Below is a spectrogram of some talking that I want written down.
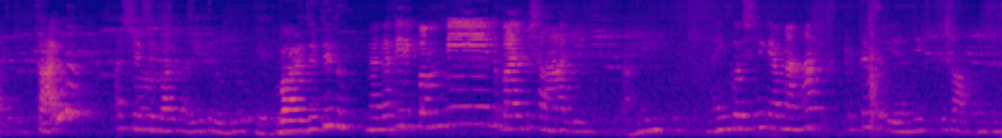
ਅੱਛਾ ਅੱਛਾ ਬਾਤ ਆਈ ਫਿਰ ਉਧਰ ਰੁਕੇ ਵਾਜ ਦਿੱਤੀ ਤੂੰ? ਮੈਂ ਕਿਹਾ ਦੀਦੀ ਪੰਮੀ ਦੁਬਾਰਾ ਪਛਾਣ ਆ ਗਈ। ਨਹੀਂ ਕੁਛ ਨਹੀਂ ਕਿਹਾ। ਮੈਂ ਹਾਂ ਕਿੱਥੇ ਚਲੀ ਜਾਂਦੀ? ਕਿਤੇ ਕੰਮ ਨਹੀਂ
